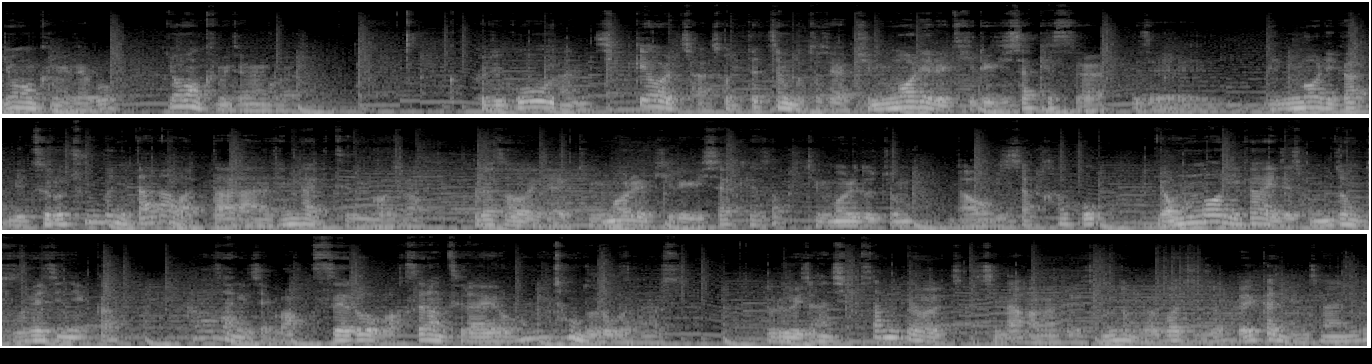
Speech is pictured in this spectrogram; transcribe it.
요만큼이 되고 요만큼이 되는 거예요. 그리고 한 10개월 차, 저 때쯤부터 제가 뒷머리를 기르기 시작했어요. 이제 밑머리가 밑으로 충분히 따라왔다라는 생각이 드는 거죠. 그래서 이제 뒷머리를 기르기 시작해서 뒷머리도 좀 나오기 시작하고 옆머리가 이제 점점 부해지니까 항상 이제 왁스로 왁스랑 드라이로 엄청 누르고 다녔어요. 그리고 이제 한 13개월 차 지나가면서 점점 넓어지죠. 여기까지 괜찮은데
